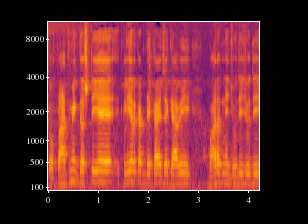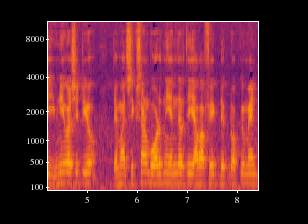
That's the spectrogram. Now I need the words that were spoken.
તો પ્રાથમિક દ્રષ્ટિએ ક્લિયર કટ દેખાય છે કે આવી ભારતની જુદી જુદી યુનિવર્સિટીઓ તેમજ શિક્ષણ બોર્ડની અંદરથી આવા ફેક ડોક્યુમેન્ટ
